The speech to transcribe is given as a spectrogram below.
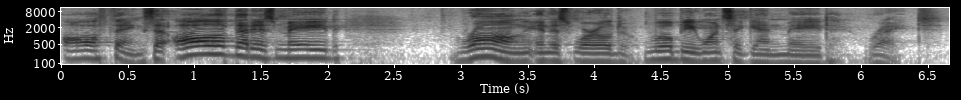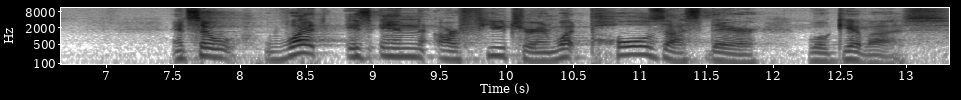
all things. That all that is made wrong in this world will be once again made right. And so, what is in our future and what pulls us there will give us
